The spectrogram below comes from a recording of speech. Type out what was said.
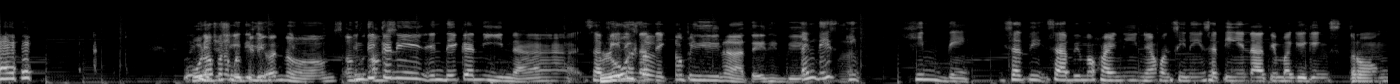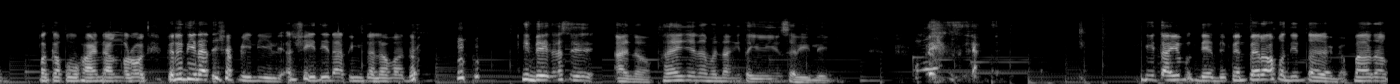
Wala pa naman pilian no. Ang, Hindi ang kanina, hindi kanina. Sa Rose natin, ang pinili natin, hindi hindi, hindi. Sa, sabi mo kanina kung sino yung sa tingin natin magiging strong pagkakuha ng role. Pero hindi natin siya pinili. Ang shady nating dalawa doon. hindi kasi ano, kaya niya naman nang itayo yung sarili niya. hindi tayo magde-defend. Pero ako din talaga. Parang,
